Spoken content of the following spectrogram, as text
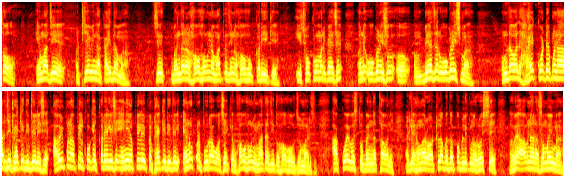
તો એમાં જે અઠ્યાવીના કાયદામાં જે બંધારણ હવ હવના માતાજીનો હવ હવ કરી કે એ ચોખ્ખું અમારી પાસે છે. અને ઓગણીસો બે હજાર ઓગણીસમાં અમદાવાદ હાઈકોર્ટે પણ આ અરજી ફેંકી દીધેલી છે. આવી પણ અપીલ કોકે કરેલી છે, એની અપીલ પણ ફેંકી દીધેલી. એનો પણ પુરાવો છે કે હવ હવની માતાજી તો હવ હવ જમાડશે. આ કોઈ વસ્તુ બંધ નથી થવાની. એટલે અમારો આટલા બધા પબ્લિકનો રોષ છે. હવે આવનારા સમયમાં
